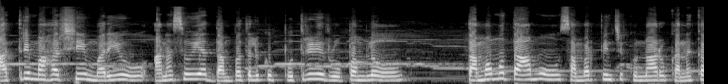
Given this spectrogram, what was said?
అత్రి మహర్షి మరియు అనసూయ దంపతులకు పుత్రుడి రూపంలో తమము తాము సమర్పించుకున్నారు కనుక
